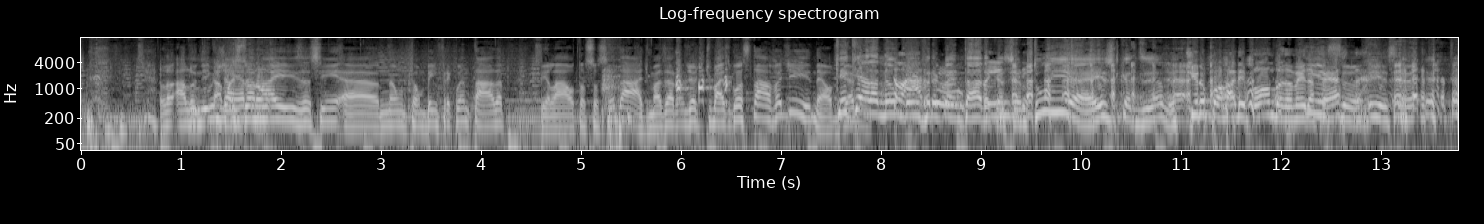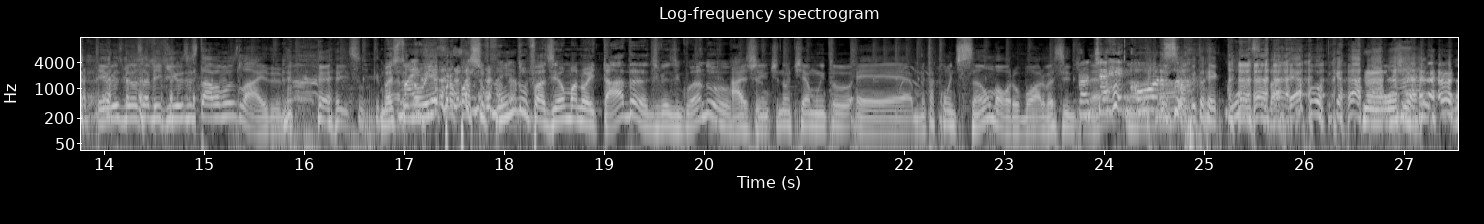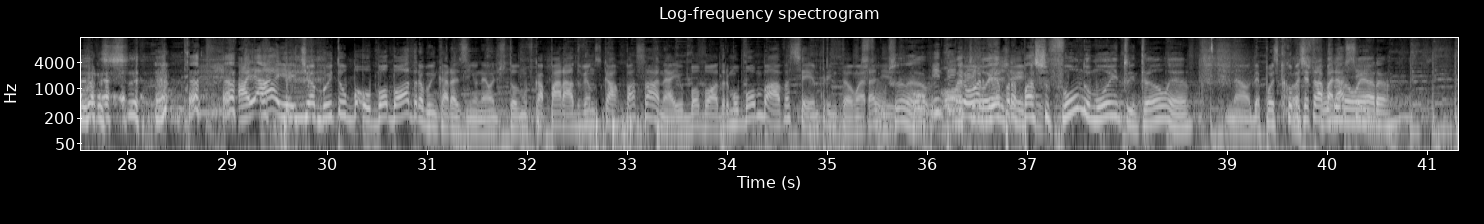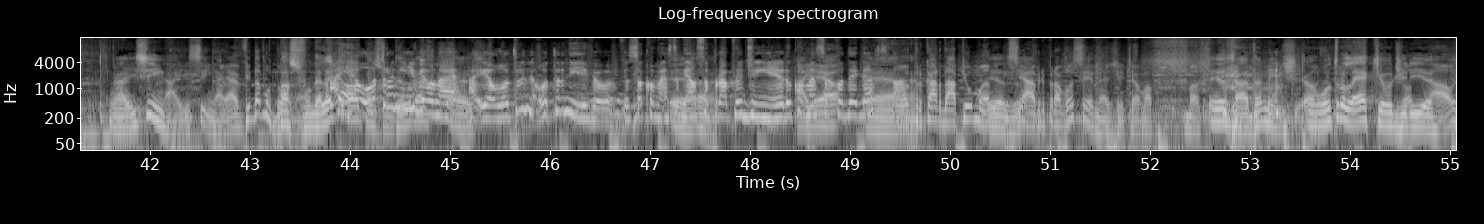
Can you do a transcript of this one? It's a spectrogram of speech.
A Lunique Tá, já era não- mais, assim, ah, não tão bem frequentada pela alta sociedade, mas era onde a gente mais gostava de ir, né? O que, que era não Claro, bem frequentada. Cassiano? Tu ia, é isso que quer dizer, né? Tiro porrada e bomba no meio da festa. Isso, isso. Eu e os meus amiguinhos estávamos lá, entendeu? É Isso que Mas tu não ia pra assim, Passo? Fundo fazer uma noitada de vez em quando? A gente não tinha muito, é, muita condição, Mauro Borba, assim, Não né? tinha recurso. Não tinha muito recurso na época. aí, ah, e aí tinha muito o bobódromo em Carazinho, né? Onde todo mundo ficava parado vendo os carros passar, né? Aí o bobódromo bombava sempre, então era ali. Funcionava. Interior, Mas tu não ia né, pra gente? Passo Fundo muito, então, é. Não, depois que comecei a Fundo trabalhar, não sim. era. Aí sim. Aí sim, aí a vida mudou. Passo né? Fundo é legal. Aí é outro tem nível, né? que Aí é outro, outro nível. A pessoa começa a ganhar o seu próprio dinheiro, começa Aí é- a poder gastar. Outro cardápio humano que Exato. se abre pra você, né, gente? É uma. uma... Exatamente. É um outro leque, eu diria. Total.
